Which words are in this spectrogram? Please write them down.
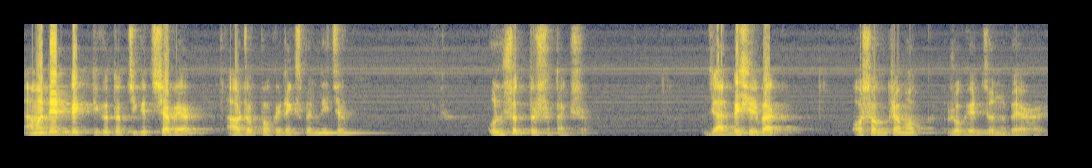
আমাদের ব্যক্তিগত চিকিৎসা ব্যয় আউট অফ পকেট এক্সপেন্ডিচার উনসত্তর শতাংশ, যার বেশিরভাগ অসংক্রামক রোগের জন্য ব্যয় হয়।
